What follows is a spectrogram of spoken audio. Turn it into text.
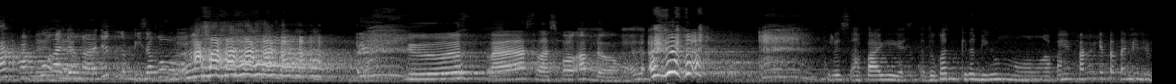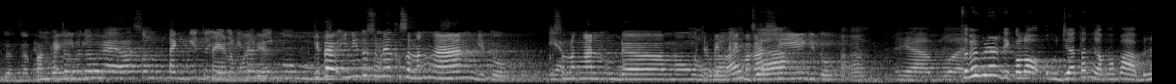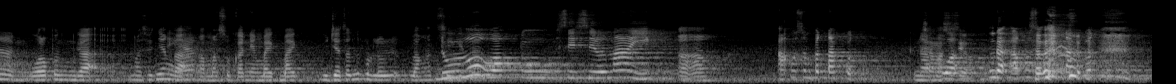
ah aku ada nggak ada tetap bisa kok Duh, last, last follow up dong. Terus apa lagi guys? Aduh kan kita bingung mau ngomong apa. Iya, karena kita tadi juga nggak pakai ini. betul-betul kayak langsung tag gitu Pengen jadi kita aja. bingung Kita ini tuh sebenarnya kesenangan gitu. Iya. Kesenangan udah mau ngucapin Ngobrol terima aja. kasih gitu. Heeh. ya buat Tapi bener nih kalau hujatan nggak apa-apa beneran walaupun nggak maksudnya nggak Iya. nggak masukan yang baik-baik hujatan tuh perlu banget sih dulu gitu. waktu Sisil naik Heeh. aku sempet takut Kenapa? Sama Wah, Sisil? enggak aku sempet takut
